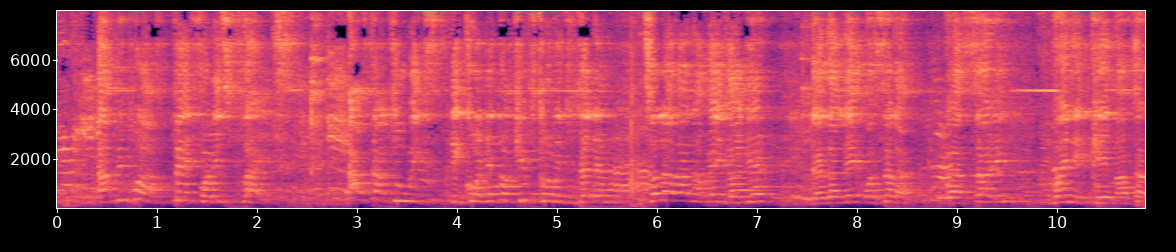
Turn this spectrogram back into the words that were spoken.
And people have paid for this flight. After two weeks, the coordinator keeps coming to tell them, Sallallahu Alaihi Karim, We are sorry. When it came after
